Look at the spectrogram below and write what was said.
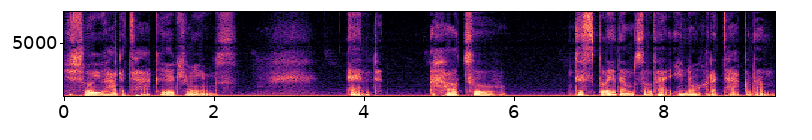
Show you how to tackle your dreams and how to display them so that you know how to tackle them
